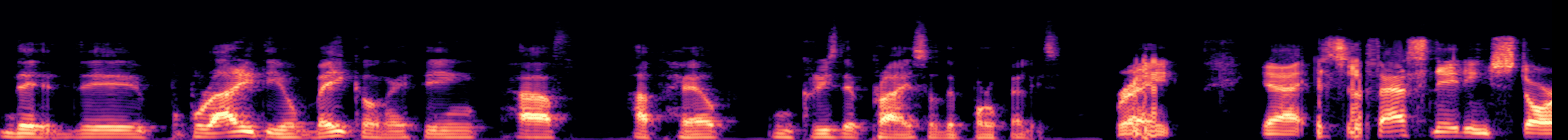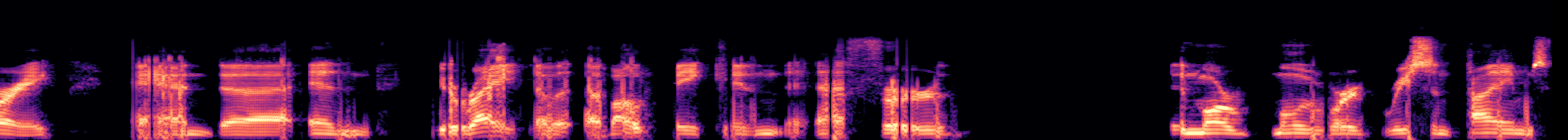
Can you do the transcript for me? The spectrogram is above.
the the popularity of bacon, I think, have have helped increase the price of the pork bellies. Right. Yeah, it's a fascinating story, and uh, and you're right about bacon. For in more more recent times,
